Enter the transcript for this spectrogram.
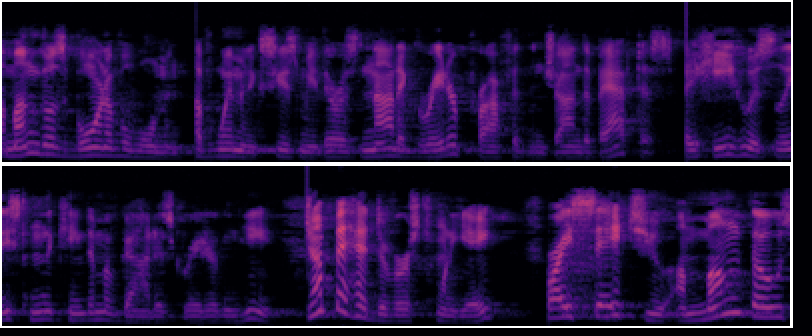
among those born of a woman, of women, excuse me, there is not a greater prophet than John the Baptist. But he who is least in the kingdom of God is greater than he. Jump ahead to verse 28. For I say to you, among those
